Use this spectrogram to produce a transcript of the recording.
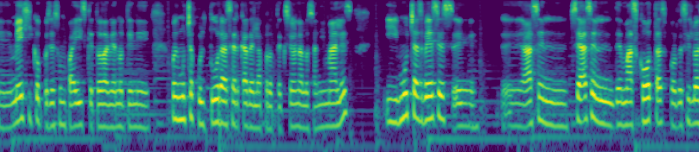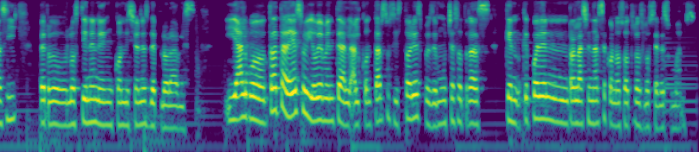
eh, México pues es un país que todavía no tiene pues mucha cultura acerca de la protección a los animales y muchas veces eh, eh, hacen, se hacen de mascotas, por decirlo así, pero los tienen en condiciones deplorables. Y algo trata de eso y obviamente al, contar sus historias, pues de muchas otras que, pueden relacionarse con nosotros los seres humanos.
